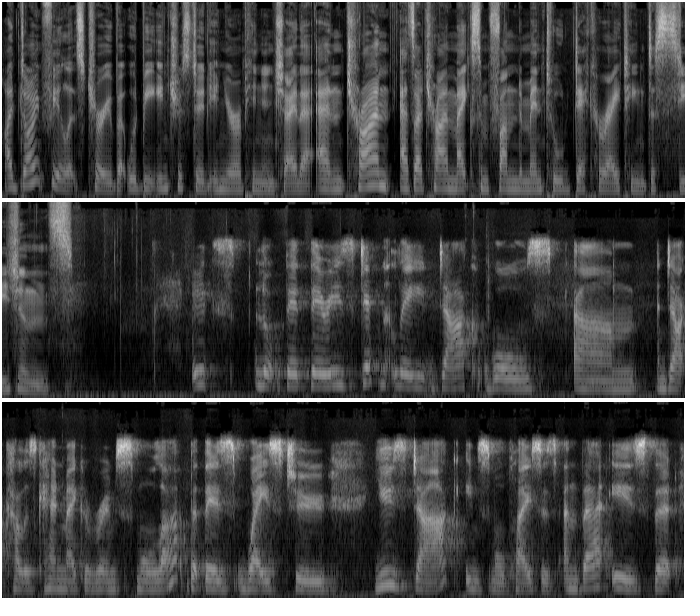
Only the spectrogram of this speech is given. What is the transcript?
I don't feel it's true, but would be interested in your opinion, Shaynna, and try and as I try and make some fundamental decorating decisions. It's look, there, there is definitely dark walls um, and dark colours can make a room smaller, but there's ways to use dark in small places. And that is that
